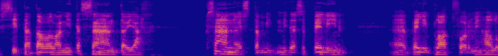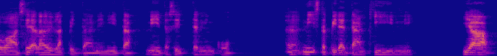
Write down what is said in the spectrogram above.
sitä tavallaan niitä sääntöjä, säännöistä, mitä se pelin peliplatformi haluaa siellä ylläpitää, niin niitä, niitä sitten niin kuin, niistä pidetään kiinni. Ja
